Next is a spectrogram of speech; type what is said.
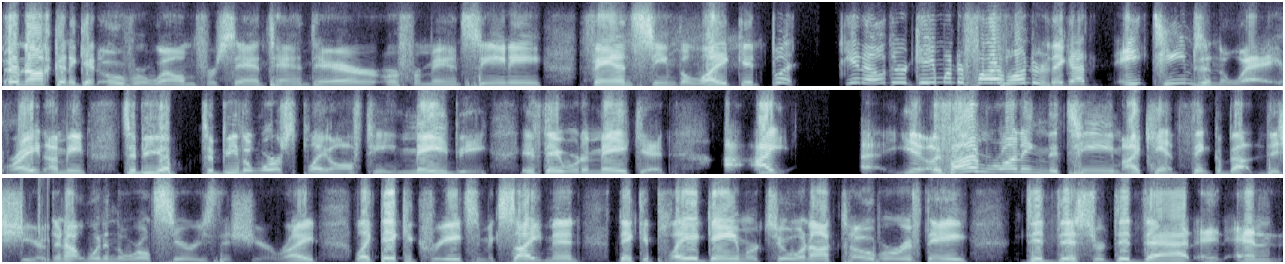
they're not going to get overwhelmed for Santander or for Mancini. Fans seem to like it, but you know they're a game under 500. They got eight teams in the way, right? I mean, to be a to be the worst playoff team, maybe if they were to make it. I, you know, if I'm running the team, I can't think about this year. They're not winning the World Series this year, right? Like they could create some excitement. They could play a game or two in October if they did this or did that. And, and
